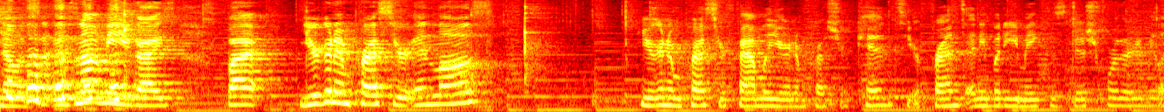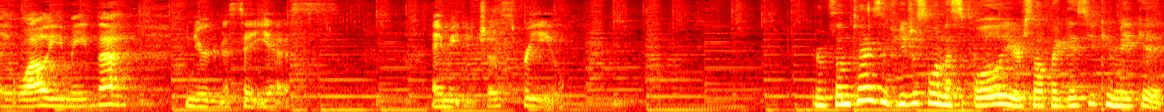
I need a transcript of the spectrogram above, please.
No, it's not, it's not me, you guys. But you're gonna impress your in-laws. You're gonna impress your family. You're gonna impress your kids, your friends, anybody you make this dish for. They're gonna be like, "Wow, you made that," and you're gonna say, "Yes, I made it just for you." And sometimes if you just want to spoil yourself, I guess you can make it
